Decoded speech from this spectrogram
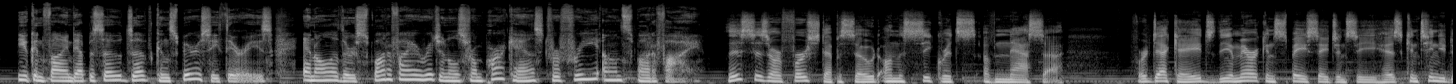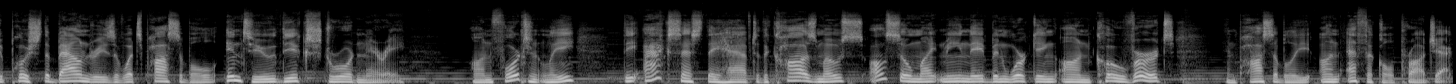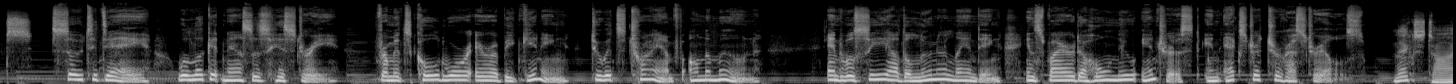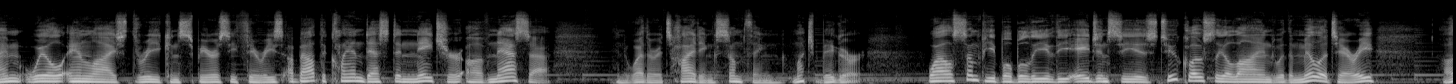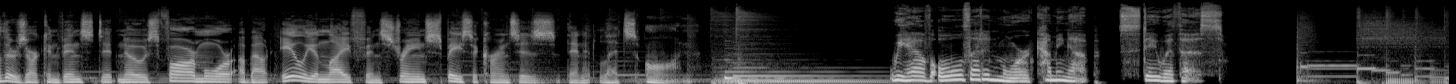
You can find episodes of Conspiracy Theories and all other Spotify originals from Parcast for free on Spotify. This is our first episode on the secrets of NASA for decades, the American Space Agency has continued to push the boundaries of what's possible into the extraordinary. Unfortunately, the access they have to the cosmos also might mean they've been working on covert and possibly unethical projects. So today, we'll look at NASA's history, from its Cold War era beginning to its triumph on the moon and we'll see how the lunar landing inspired a whole new interest in extraterrestrials. Next time, we'll analyze three conspiracy theories about the clandestine nature of NASA and whether it's hiding something much bigger. While some people believe the agency is too closely aligned with the military, others are convinced it knows far more about alien life and strange space occurrences than it lets on. We have all that and more coming up. Stay with us.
